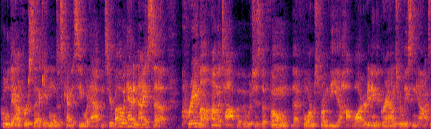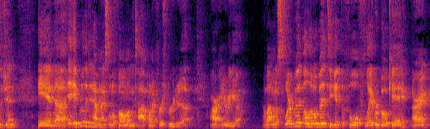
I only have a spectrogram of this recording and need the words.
cool down for a second, and we'll just kind of see what happens here. By the way, it had a nice uh, crema on the top of it, which is the foam that forms from the uh, hot water hitting the grounds, releasing the oxygen. And uh, it, it really did have a nice little foam on the top when I first brewed it up. All right, here we go. I'm to slurp it a little bit to get the full flavor bouquet, all right?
